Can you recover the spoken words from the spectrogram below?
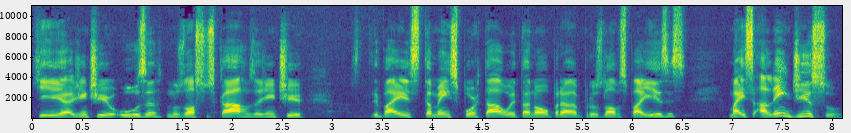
que a gente usa nos nossos carros, a gente vai também exportar o etanol para os novos países, mas além disso,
